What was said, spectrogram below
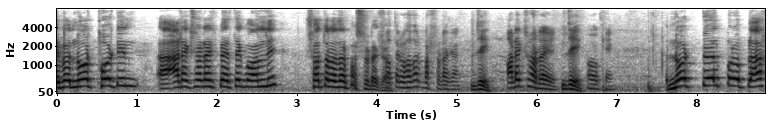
এরপর নোট ফোরটিন একশো আঠাশ প্রাইস থাকবে অনলি সতেরো হাজার পাঁচশো টাকা। সতেরো হাজার পাঁচশো টাকা? জি। আরেকশো আঠাশ? জি। Okay. Note twelve Pro plus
